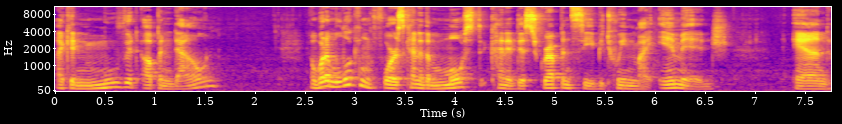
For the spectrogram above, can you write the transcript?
I can move it up and down. And what I'm looking for is kind of the most kind of discrepancy between my image and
